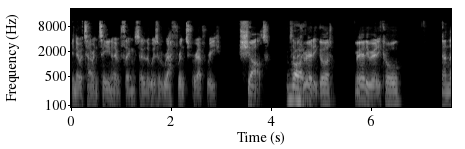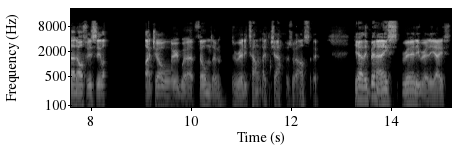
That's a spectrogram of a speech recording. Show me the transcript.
you know a Tarantino thing, so there was a reference for every shot. So it was Right. really good, really really cool. And then obviously like, like Joel who uh, filmed him, is a really talented chap as well. So yeah, they've been ace, really really ace.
